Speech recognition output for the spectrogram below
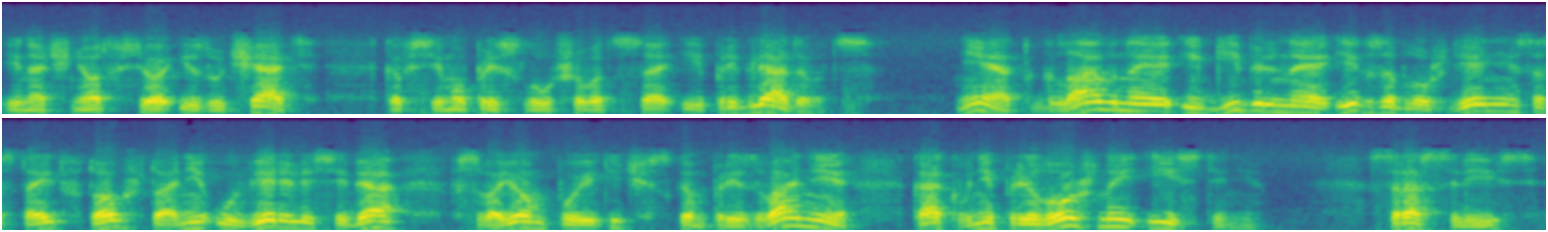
и начнет все изучать, ко всему прислушиваться и приглядываться. Нет, главное и гибельное их заблуждение состоит в том, что они уверили себя в своем поэтическом призвании как в непреложной истине, срослись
